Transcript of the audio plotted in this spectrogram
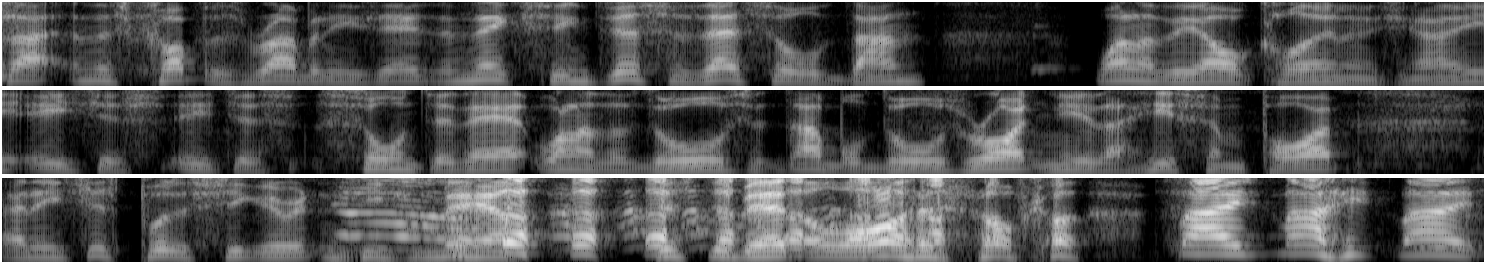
so, and this cop is rubbing his head. The next thing, just as that's all done. One of the old cleaners, you know, he, he's just he just sauntered out one of the doors, the double doors, right near the hissing pipe, and he's just put a cigarette in his mouth, just about to light it. I've gone, mate, mate, mate.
